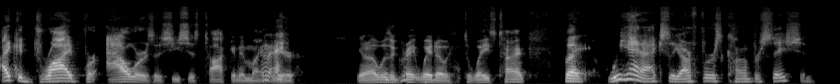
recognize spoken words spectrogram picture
I could drive for hours as she's just talking in my Right. ear. You know, it was a great way to to waste time. But Right. we had actually our first conversation.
